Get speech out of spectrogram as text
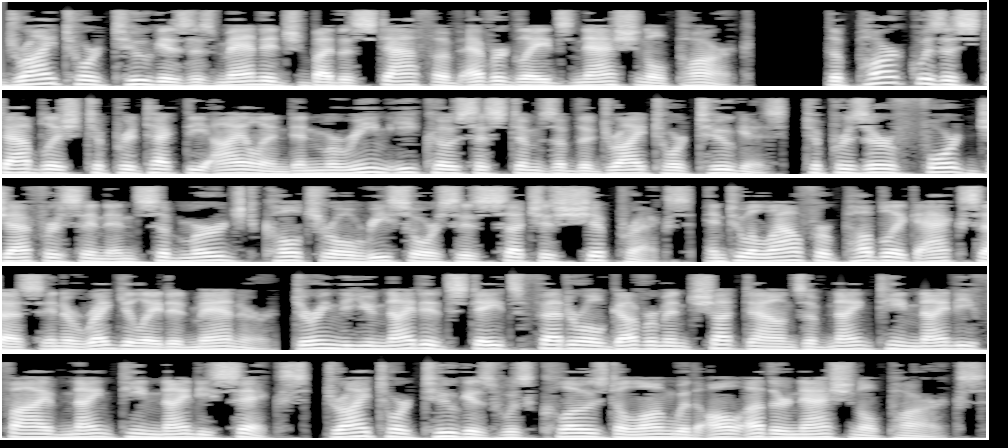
Dry Tortugas is managed by the staff of Everglades National Park. The park was established to protect the island and marine ecosystems of the Dry Tortugas, to preserve Fort Jefferson and submerged cultural resources such as shipwrecks, and to allow for public access in a regulated manner. During the United States federal government shutdowns of 1995–1996, Dry Tortugas was closed along with all other national parks.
